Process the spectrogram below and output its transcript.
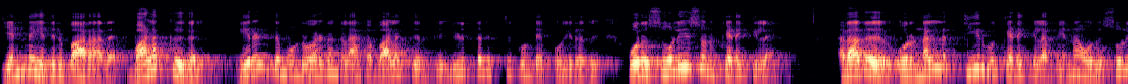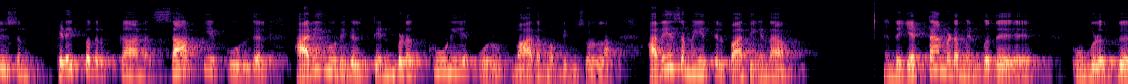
என்ன எதிர்பாராத? வழக்குகள். இரண்டு மூன்று வருடங்களாக வழக்கு இருக்கு. இழுத்தடித்து கொண்டே போகிறது. ஒரு சொல்யூஷன் கிடைக்கல. அதாவது ஒரு நல்ல தீர்வு கிடைக்கல அப்படின்னா ஒரு சொல்யூஷன் கிடைப்பதற்கான சாத்தியக்கூறுகள் அறிகுறிகள் தென்படக்கூடிய ஒரு மாதம் அப்படின்னு சொல்லலாம். அதே சமயத்தில் பார்த்தீங்கன்னா இந்த எட்டாம் இடம் என்பது உங்களுக்கு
